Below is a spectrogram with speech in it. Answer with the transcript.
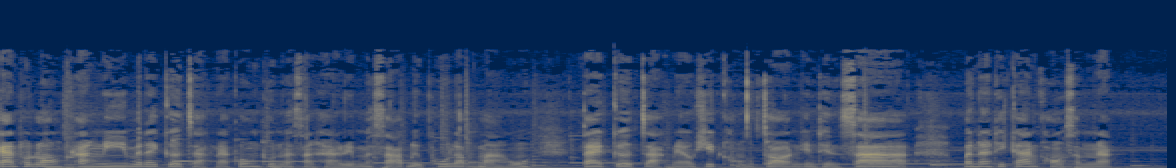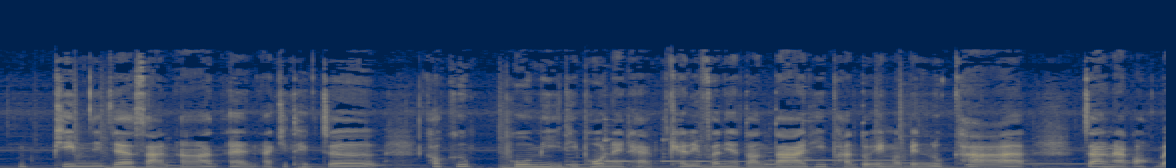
การทดลองครั้งนี้ไม่ได้เกิดจากนักลงทุนอสังหาริมทรัพย์หรือผู้รับเหมา แต่เกิดจากแนวคิดของจอห์น เอนเทนซาบรรณาธิการของสำนัก พิมพ์นิตยสาร Art and Architecture เขาคือผู้มีอิทธิพลในแถบแคลิฟอร์เนียตอนใต้ที่ผันตัวเองมาเป็นลูกค้า จ้างนักออกแบ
